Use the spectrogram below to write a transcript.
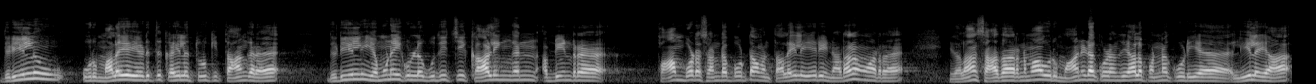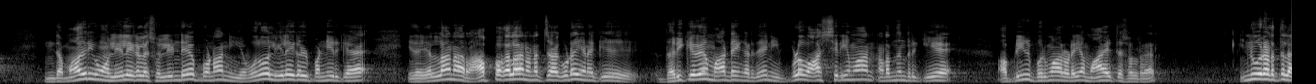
திடீர்னு ஒரு மலையை எடுத்து கையில் தூக்கி தாங்குற திடீர்னு யமுனைக்குள்ளே குதித்து காளிங்கன் அப்படின்ற பாம்போட சண்டை போட்டு அவன் தலையில் ஏறி நடனம் ஆடுற இதெல்லாம் சாதாரணமாக ஒரு மானிட குழந்தையால் பண்ணக்கூடிய லீலையாக இந்த மாதிரி உன் லீலைகளை சொல்லிகிட்டே போனால் நீ எவ்வளோ லீலைகள் பண்ணியிருக்க? இதையெல்லாம் நான் ராப்பகலாக நினச்சா கூட எனக்கு தரிக்கவே மாட்டேங்கிறதே நீ இவ்வளோ ஆச்சரியமாக நடந்துட்டுருக்கியே அப்படின்னு பெருமாளுடைய மாயத்தை சொல்கிறார் இன்னொரு இடத்துல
